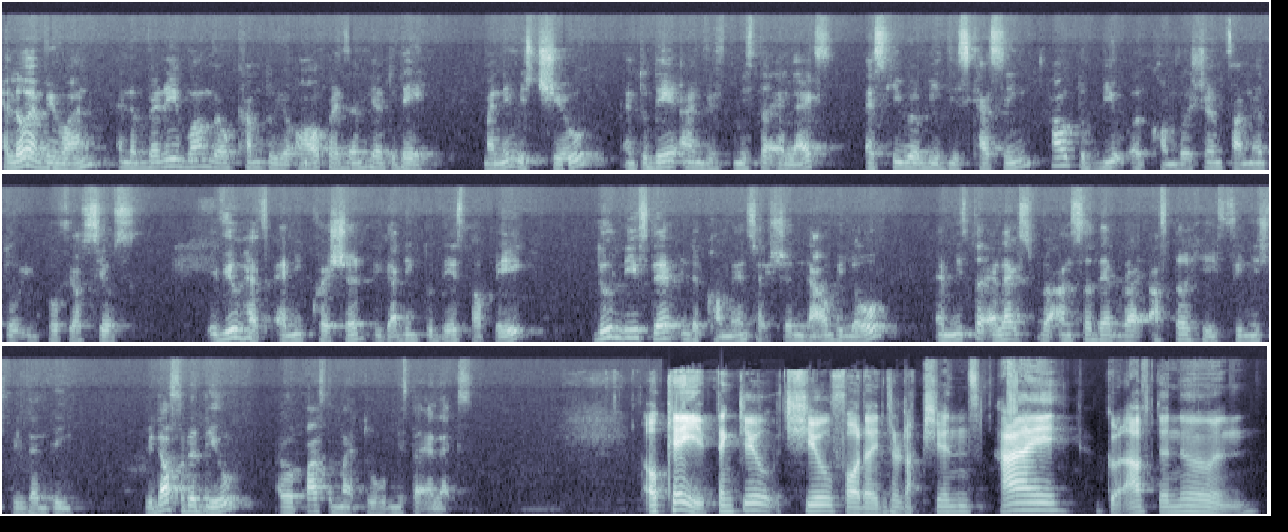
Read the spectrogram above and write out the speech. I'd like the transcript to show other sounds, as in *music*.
Hello, everyone, and a very warm welcome to you all present here today. My name is Chiu, and today I'm with Mr. Alex as he will be discussing how to build a conversion funnel to improve your sales. If you have any question regarding today's topic, do leave them in the comment section down below, and Mr. Alex will answer them right after he finished presenting. Without further ado, I will pass the mic to Mr. Alex. Okay, thank you, Chiu, for the introductions. Hi, good afternoon.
